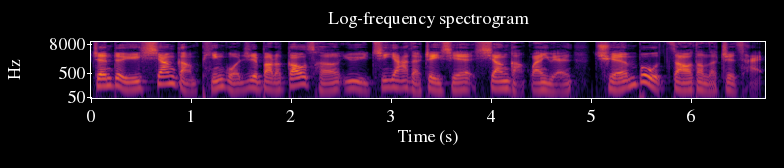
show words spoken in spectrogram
针对于香港《苹果日报》的高层予以羁押的这些香港官员，全部遭到了制裁。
